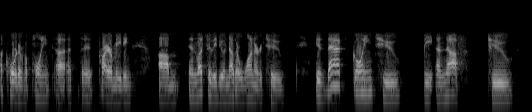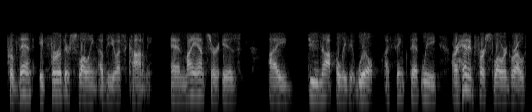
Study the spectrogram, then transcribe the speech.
a quarter of a point uh, at the prior meeting, um, and let's say they do another one or two, is that going to be enough to prevent a further slowing of the U.S. economy? And my answer is I do not believe it will. I think that we are headed for slower growth,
